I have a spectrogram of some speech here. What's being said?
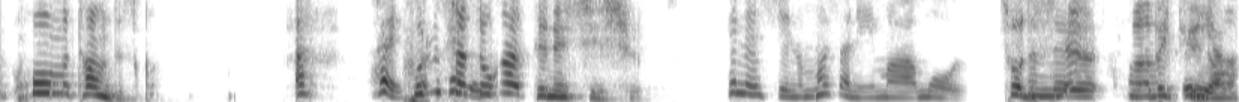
ム、ホームタウンですか？あ、はい。ふるさとがテネシー州。テネシーのまさに今もうそうですね。バーベキューの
